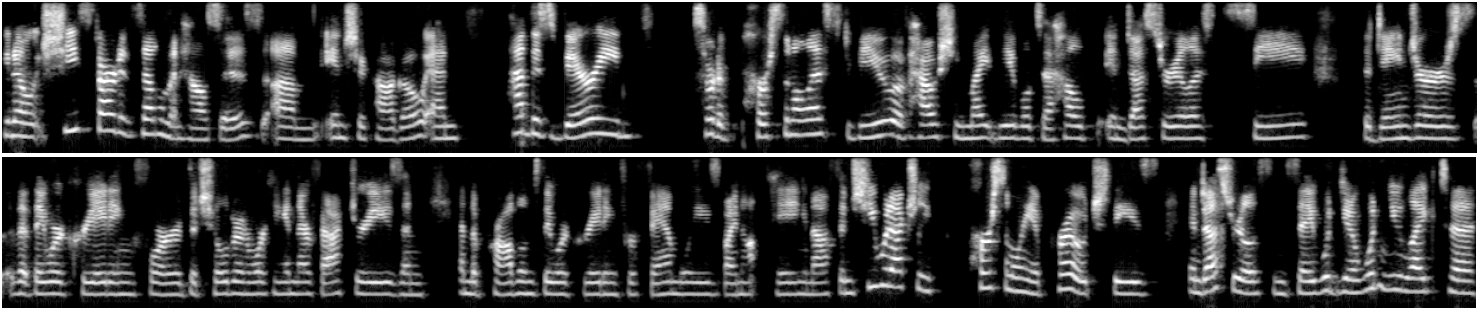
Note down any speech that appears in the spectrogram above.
You know, she started settlement houses um, in Chicago and had this very sort of personalist view of how she might be able to help industrialists see the dangers that they were creating for the children working in their factories and and the problems they were creating for families by not paying enough. And she would actually personally approach these industrialists and say would you know wouldn't you like to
